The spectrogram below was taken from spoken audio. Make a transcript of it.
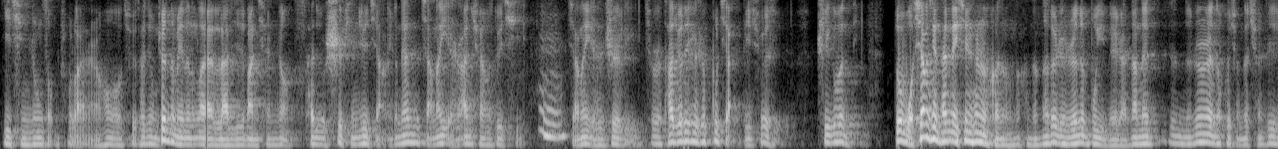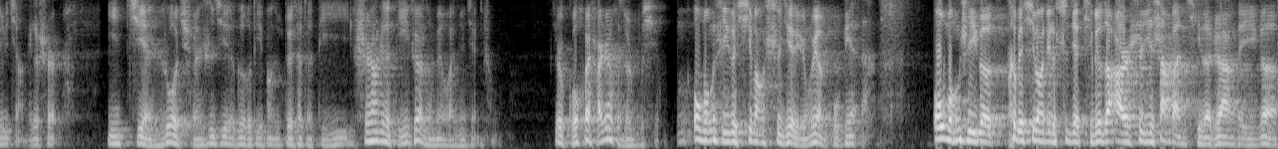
疫情中走出来，然后所以他就真的没能来来得及办签证，他就视频去讲一个，但是讲的也是安全和对齐，嗯，讲的也是治理，就是他觉得这个是不讲，的确是是一个问题。就我相信他内心深处可能可能他对这个真的不以为然，但他仍然的会选择全世界去讲这个事儿，以减弱全世界各个地方对它的敌意。事实上，这个敌意这样都没有完全减除，就是国会还是有很多人不行。欧盟是一个希望世界永远不变，欧盟是一个特别希望这个世界停留在二十世纪上半期的这样的一个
